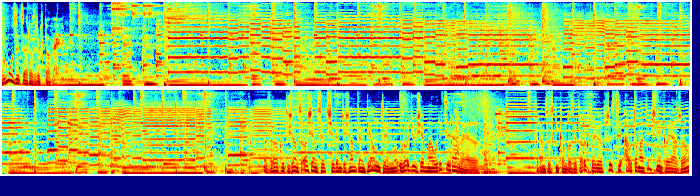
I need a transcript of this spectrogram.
w muzyce rozrywkowej. W roku 1875 urodził się Maurycy Ravel, francuski kompozytor, którego wszyscy automatycznie kojarzą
